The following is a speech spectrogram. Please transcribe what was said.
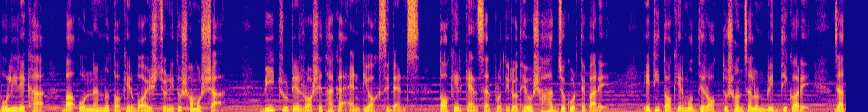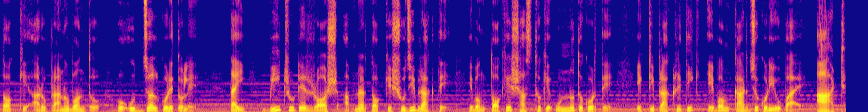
বলিরেখা বা অন্যান্য ত্বকের বয়সজনিত সমস্যা। বিটরুটের রসে থাকা অ্যান্টিঅক্সিডেন্টস ত্বকের ক্যান্সার প্রতিরোধেও সাহায্য করতে পারে। এটি ত্বকের মধ্যে রক্ত সঞ্চালন বৃদ্ধি করে, যা ত্বককে আরও প্রাণবন্ত ও উজ্জ্বল করে তোলে। তাই বিটরুটের রস আপনার ত্বককে সুজীব রাখতে এবং ত্বকের স্বাস্থ্যকে উন্নত করতে একটি প্রাকৃতিক এবং কার্যকরী উপায়। আট,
